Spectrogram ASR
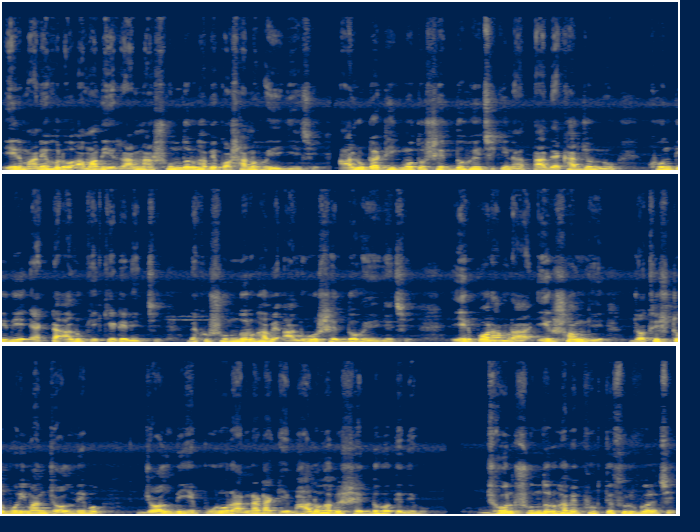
এর মানে হলো আমাদের রান্না সুন্দরভাবে কষানো হয়ে গিয়েছে। আলুটা ঠিকমতো সেদ্ধ হয়েছে কিনা তা দেখার জন্য খুন্তি দিয়ে একটা আলুকে কেটে নিচ্ছি। দেখো সুন্দরভাবে আলুও সেদ্ধ হয়ে গেছে। এরপর আমরা এর সঙ্গে যথেষ্ট পরিমাণ জল দেব। জল দিয়ে পুরো রান্নাটাকে ভালোভাবে সেদ্ধ হতে দেব। ঝোল সুন্দরভাবে ফুটতে শুরু করেছে।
